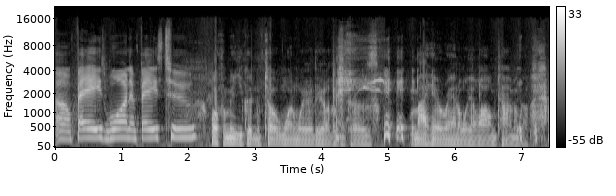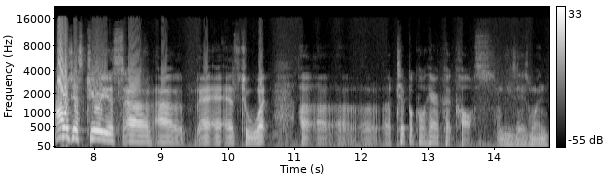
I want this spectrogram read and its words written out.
um, phase one and phase two. Well for me you couldn't have told one way or the other because my hair ran away a long time ago. I was just curious uh, uh, as to what a, a, a, a typical haircut costs these days. When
